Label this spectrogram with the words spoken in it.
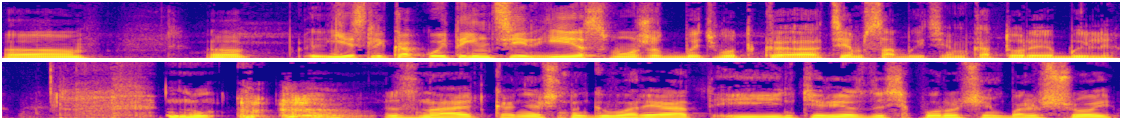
э, есть ли какой-то интерес, может быть, вот к тем событиям, которые были? Ну, знают, конечно, говорят, и интерес до сих пор очень большой.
